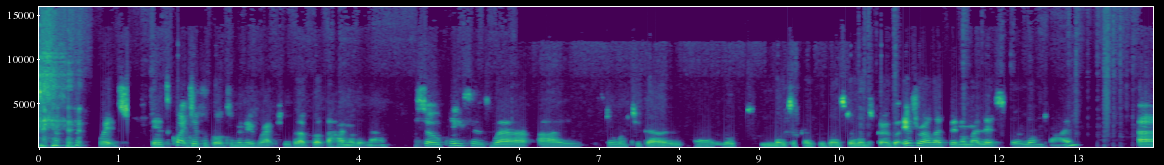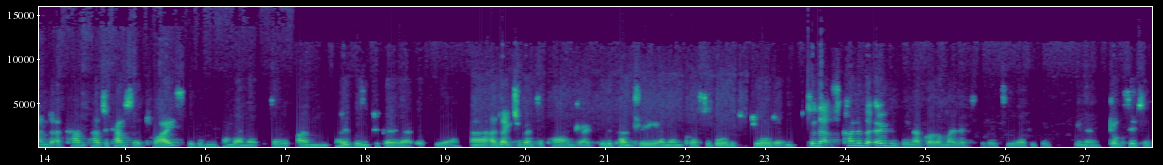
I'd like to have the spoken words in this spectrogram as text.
which is quite difficult to maneuver actually, but I've got the hang of it now. So places where I still want to go, uh, loads of places where I still want to go, but Israel has been on my list for a long time, and I've had to cancel it twice because of the pandemic. So I'm hoping to go there this year. Uh, I'd like to rent a car and drive through the country and then cross the border to Jordan. So that's kind of the only thing I've got on my list for this year because you know dog sitters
